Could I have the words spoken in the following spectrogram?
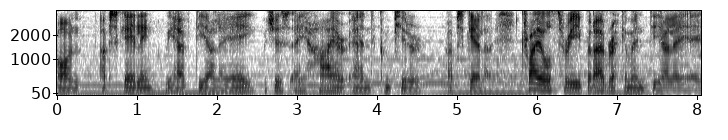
on upscaling, we have DLAA, which is a higher end computer upscaler. Try all three, but I'd recommend DLAA.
